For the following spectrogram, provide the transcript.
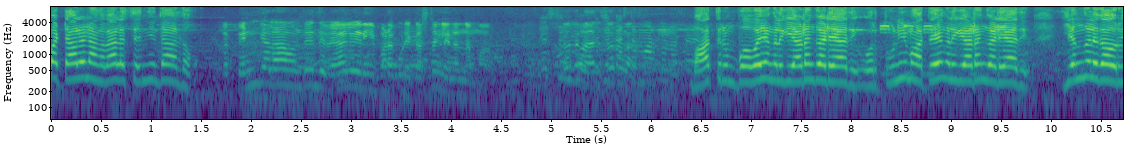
பட்டாலும் நாங்கள் வேலை செஞ்சு தான் இருந்தோம் பெண்களா வந்து இந்த வேலையில நீங்க படக்கூடிய கஷ்டங்கள் என்னென்னமா பாத்ரூம் போக எங்களுக்கு இடம் கிடையாது. ஒரு துணி மாற்ற எங்களுக்கு இடம் கிடையாது. எங்களுக்கு அவர்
